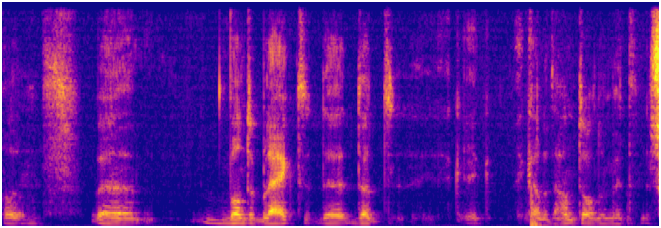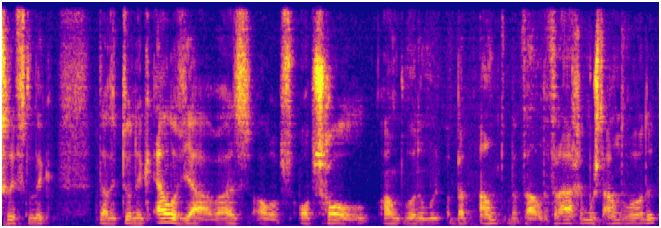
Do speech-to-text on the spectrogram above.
eh, eh, eh, want het blijkt de, dat. Ik, ik, kan het aantonen met schriftelijk. Dat ik toen ik 11 jaar was, al op, op school antwoorden, bepaalde vragen moest antwoorden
